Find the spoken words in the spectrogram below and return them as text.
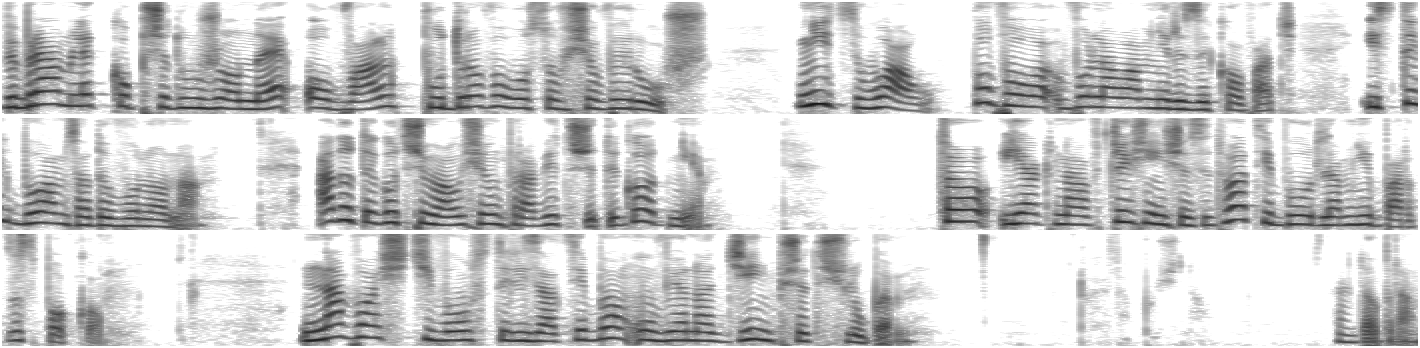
Wybrałam lekko przedłużone, owal, pudrowo-łososiowy róż. Nic wow, bo wolałam nie ryzykować. I z tych byłam zadowolona. A do tego trzymały się prawie trzy tygodnie. To jak na wcześniejsze sytuacje było dla mnie bardzo spoko. Na właściwą stylizację byłam umówiona dzień przed ślubem. Trochę za późno. Ale dobra.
